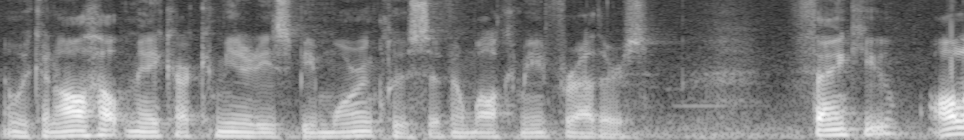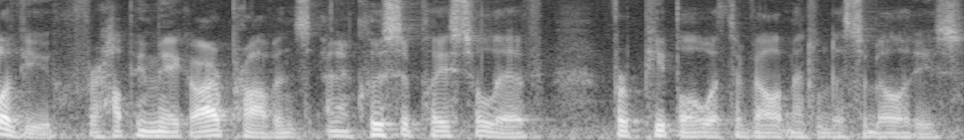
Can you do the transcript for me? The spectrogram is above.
and we can all help make our communities be more inclusive and welcoming for others. Thank you, all of you, for helping make our province an inclusive place to live for people with developmental disabilities.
